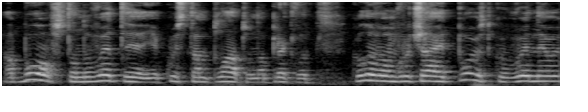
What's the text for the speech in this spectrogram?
або встановити якусь там плату. Наприклад, коли вам вручають повістку, ви не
